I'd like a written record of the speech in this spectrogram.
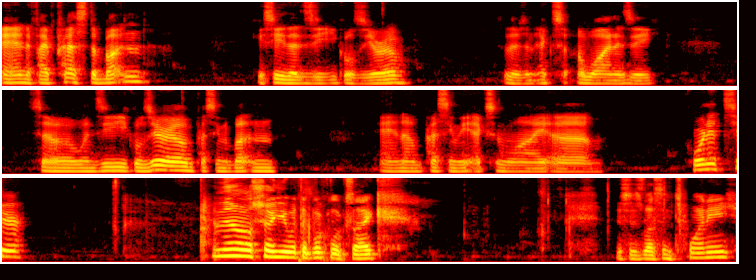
And if I press the button, you see that Z equals zero. So there's an X, a Y, and a Z. So when Z equals zero, I'm pressing the button and I'm pressing the X and Y um, coordinates here. And then I'll show you what the book looks like. This is lesson 20.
